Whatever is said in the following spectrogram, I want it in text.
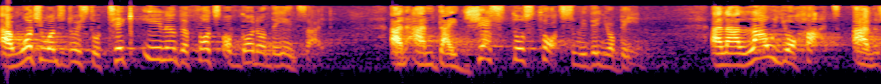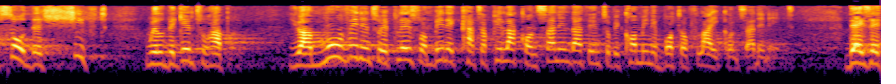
And what you want to do is to take in the thoughts of God on the inside and, and digest those thoughts within your being and allow your heart. And so the shift will begin to happen. You are moving into a place from being a caterpillar concerning that thing to becoming a butterfly concerning it. There's a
